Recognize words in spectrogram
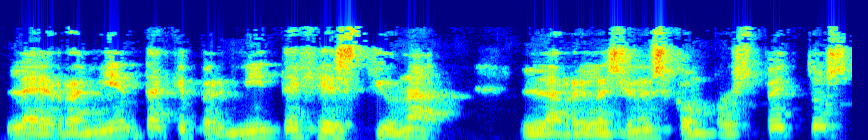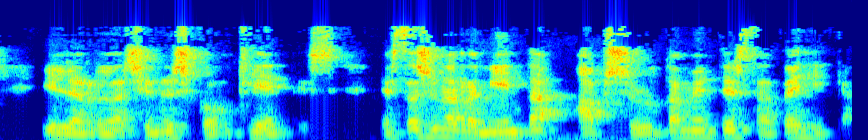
la herramienta que permite gestionar las relaciones con prospectos y las relaciones con clientes. Esta es una herramienta absolutamente estratégica.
